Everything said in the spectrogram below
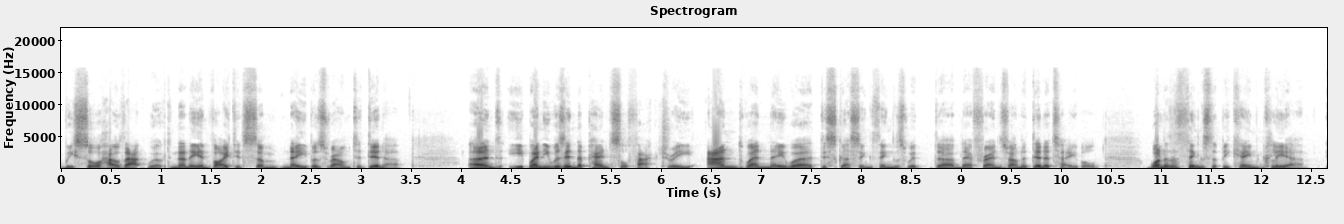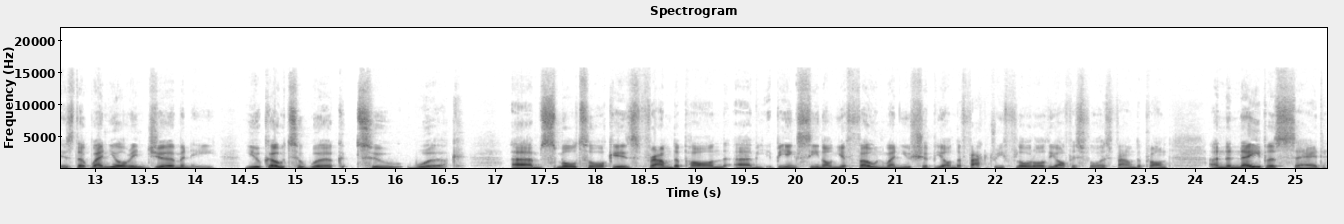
we saw how that worked. And then they invited some neighbours round to dinner. And he, when he was in the pencil factory and when they were discussing things with um, their friends around the dinner table, one of the things that became clear is that when you're in Germany, you go to work to work. Um, small talk is frowned upon. Um, being seen on your phone when you should be on the factory floor or the office floor is frowned upon. And the neighbours said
